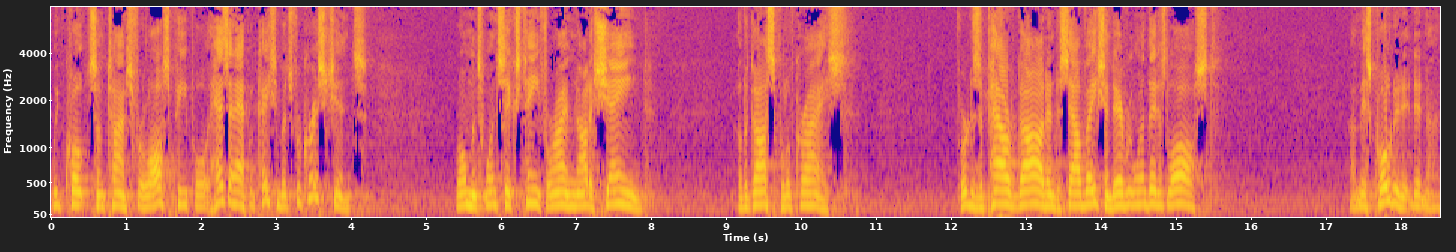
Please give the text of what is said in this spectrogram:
we quote sometimes for lost people. It has an application, but it's for Christians. Romans 1.16, For I am not ashamed of the gospel of Christ. For it is the power of God unto salvation to everyone that is lost. I misquoted it, didn't I?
